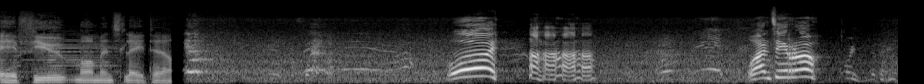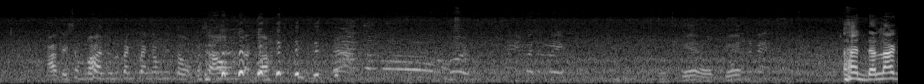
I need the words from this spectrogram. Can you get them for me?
A few moments later. Uy! 1-0! Uy, ate sambahan na natagtang kami ito. Kasama mo tagka. Okay, okay. Ah, dalag.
